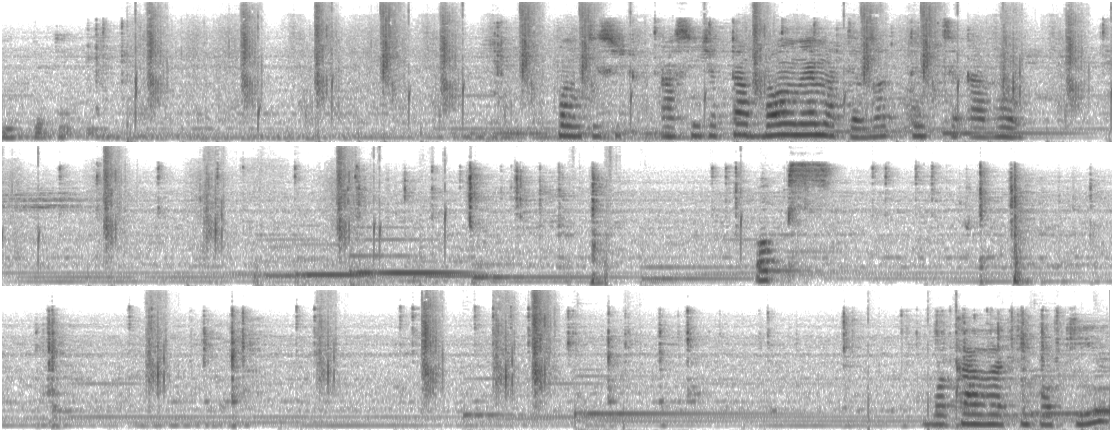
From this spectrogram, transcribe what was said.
não perder Ponto, isso, assim já tá bom, né, Matheus? Olha o tempo que você cavou. Ops. Vou cavar aqui um pouquinho.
